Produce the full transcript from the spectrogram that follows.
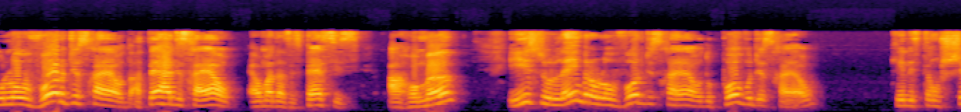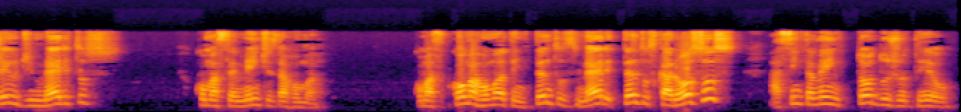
o louvor de Israel. A terra de Israel é uma das espécies, a romã, e isso lembra o louvor de Israel, do povo de Israel, que eles estão cheios de méritos como as sementes da romã. Como, como a romã tem tantos, méritos, tantos caroços, assim também todo judeu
